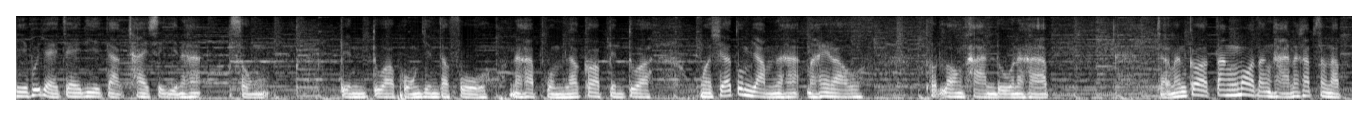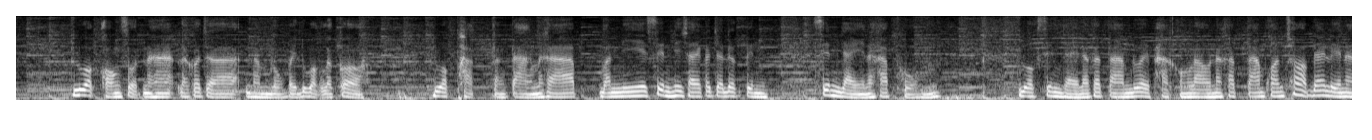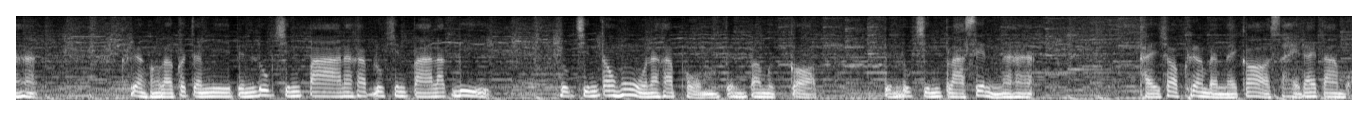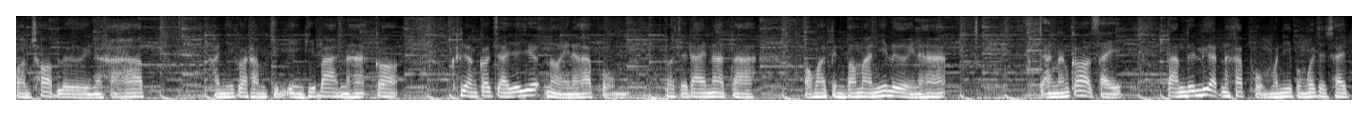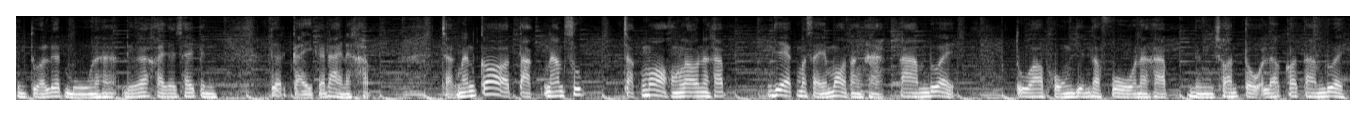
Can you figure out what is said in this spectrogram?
มีผู้ใหญ่ใจดีจากชายสีนะฮะส่ง เป็นตัวผงเย็นตาโฟนะครับผมแล้วก็เป็นตัวหัวเชื้อต้มยำนะฮะมาให้เราทดลองทานดูนะครับ จากนั้นก็ตั้งหม้อต่างหานะครับสำหรับลวกของสดนะฮะแล้วก็จะนำลงไปลวกแล้วก็ลวกผักต่างๆนะครับ วันนี้เส้นที่ใช้ก็จะเลือกเป็นเส้นใหญ่นะครับ ผมลวกเส้นใหญ่แล้วก็ตามด้วยผักของเรานะครับ ตามความชอบได้เลยนะฮะเครื่องของเราก็จะมีเป็นลูกชิ้นปลานะครับ ลูกชิ้นปลาลักบี้ ลูกชิ้นเต้าหู้นะครับผมเป็นปลาหมึกกรอบ เป็นลูกชิ้นปลาเส้นนะฮะใครชอบเครื่องแบบไหนก็ใส่ได้ตามความชอบเลยนะครับ อันนี้ก็ทำกินเองที่บ้านนะฮะก็เครื่องก็จะเยอะๆหน่อยนะครับ ผมก็จะได้หน้าตาออกมาเป็นประมาณนี้เลยนะฮะจากนั้นก็ใส่ตามด้วยเลือดนะครับ ผมวันนี้ผมก็จะใช้เป็นตัวเลือดหมูนะฮะหรือว่าใครจะใช้เป็นเลือดไก่ก็ได้นะครับ จากนั้นก็ตักน้ำซุปจากหม้อของเรานะครับ แยกมาใส่หม้อต่างหากตามด้วย ตัวผงเย็นตาโฟนะครับ 1 ช้อนโต๊ะแล้วก็ตามด้วย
